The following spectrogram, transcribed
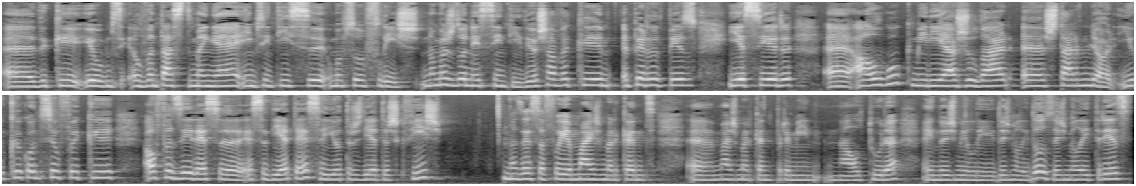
uh, de que eu me levantasse de manhã e me sentisse uma pessoa feliz. Não me ajudou nesse sentido. Eu achava que a perda de peso ia ser uh, algo que me iria ajudar a estar melhor. E o que aconteceu foi que, ao fazer essa, essa dieta, essa e outras dietas que fiz, mas essa foi a mais marcante, uh, mais marcante para mim na altura, em 2000, 2012, 2013.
